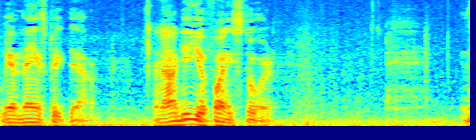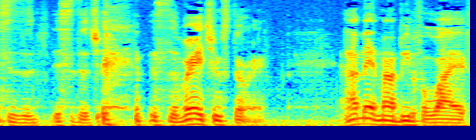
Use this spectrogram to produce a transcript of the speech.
We have names picked out, and I'll give you a funny story. This is a, this is a this is a very true story. I met my beautiful wife.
